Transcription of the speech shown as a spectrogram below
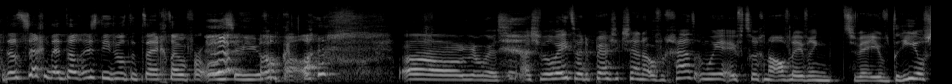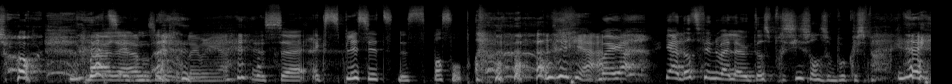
dat, zegt, net- dat is niet wat het zegt over ons in ieder geval. Oh, jongens. Als je wil weten waar de persicenne over gaat, dan moet je even terug naar aflevering 2 of 3 of zo. Maar Dat van ehm, onze afleveringen, ja. is eh, explicit, dus pas op. ja. Maar ja, ja, dat vinden wij leuk. Dat is precies onze boekensmaak. nee,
